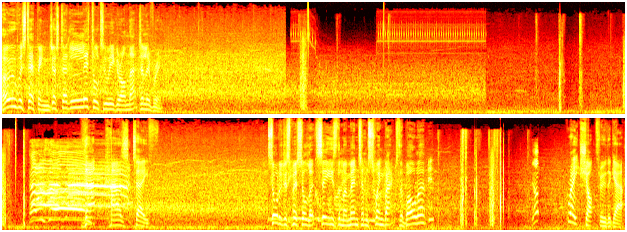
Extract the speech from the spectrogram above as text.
Overstepping, just a little too eager on that delivery. How is it? That has safe. Sort of dismissal that sees the momentum swing back to the bowler. Yep. Great shot through the gap.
